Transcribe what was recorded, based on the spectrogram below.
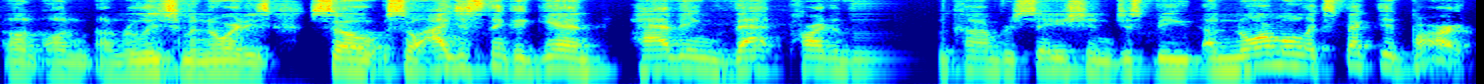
on on religious minorities. So so i just think again having that part of the conversation just be a normal expected part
